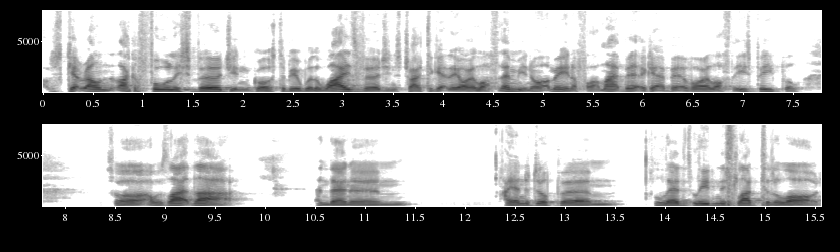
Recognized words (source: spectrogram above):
I'll just get around like a foolish virgin goes to be with the wise virgins, try to get the oil off them, you know what I mean? I thought I might be able to get a bit of oil off these people. So I was like that. And then um, I ended up um, led, leading this lad to the Lord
